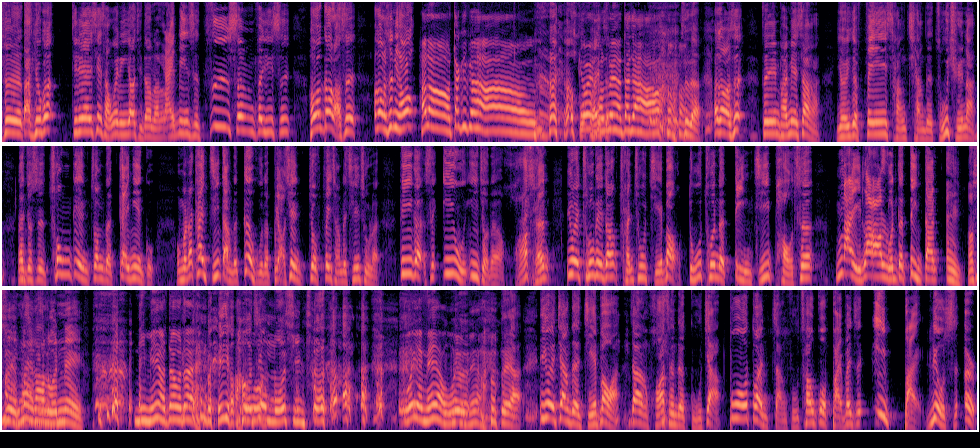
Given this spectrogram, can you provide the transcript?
是大 Q 哥。今天现场为您邀请到的来宾是资深分析师何高老师。何高老师你好，Hello，大 Q 哥好，各位投资朋友大家好。是的，何高老师，最近盘面上啊有一个非常强的族群啊，那就是充电桩的概念股。我们来看几档的个股的表现就非常的清楚了。第一个是一五一九的华晨，因为充电桩传出捷报，独吞了顶级跑车迈拉伦的订单。哎，老师，迈拉伦呢？你没有对不对？没有，我就模型车。我也没有，我也没有。对啊，因为这样的捷报啊，让华晨的股价波段涨幅超过百分之一百六十二。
